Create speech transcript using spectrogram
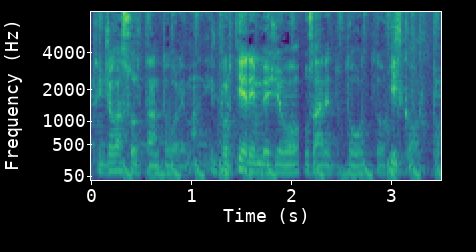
si gioca soltanto con le mani. Il portiere invece può usare tutto, tutto il corpo.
